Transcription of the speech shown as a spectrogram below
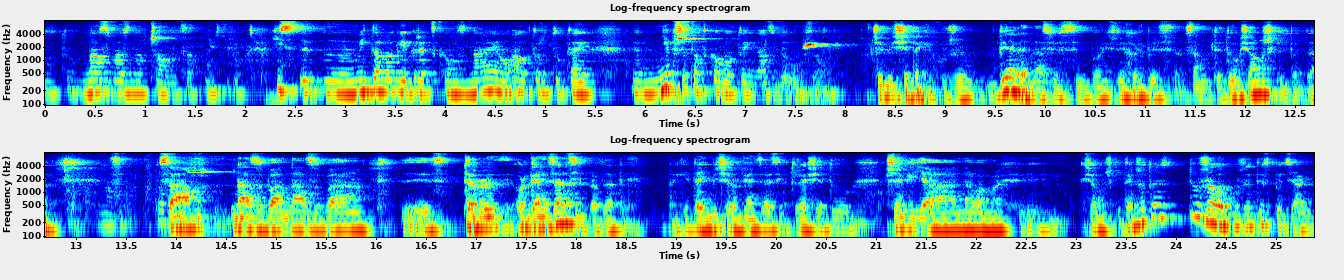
No to nazwa znacząca. M, mitologię grecką znają. Autor tutaj nieprzypadkowo tej nazwy użył. Oczywiście, tak jak użył, wiele nazw jest symbolicznych, choćby sam tytuł książki, prawda? No, Sam też. nazwa, nazwa y, organizacji, prawda? Takiej tajemniczej organizacji, która się tu przewija na łamach y, książki. Także to jest dużo użyte specjalnie.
